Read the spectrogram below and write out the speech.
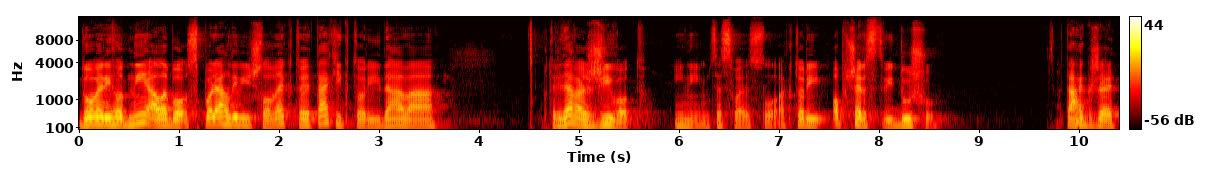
Dôveryhodný alebo spoľahlivý človek to je taký, ktorý dáva, ktorý dáva život iným cez svoje slovo a ktorý občerství dušu. Takže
